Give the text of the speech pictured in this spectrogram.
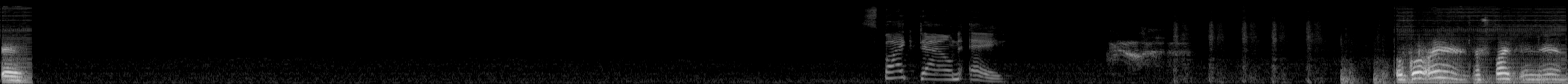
Hey. Spike down A. Oh, go there. The spike in there.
